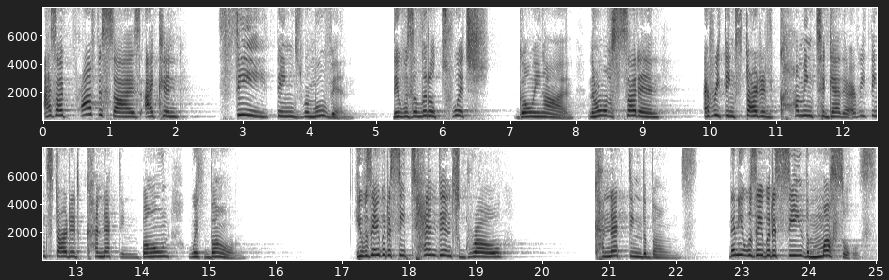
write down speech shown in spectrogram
As I prophesied, I can see things were moving. There was a little twitch going on. And then all of a sudden, everything started coming together, everything started connecting, bone with bone. He was able to see tendons grow, connecting the bones. Then he was able to see the muscles,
